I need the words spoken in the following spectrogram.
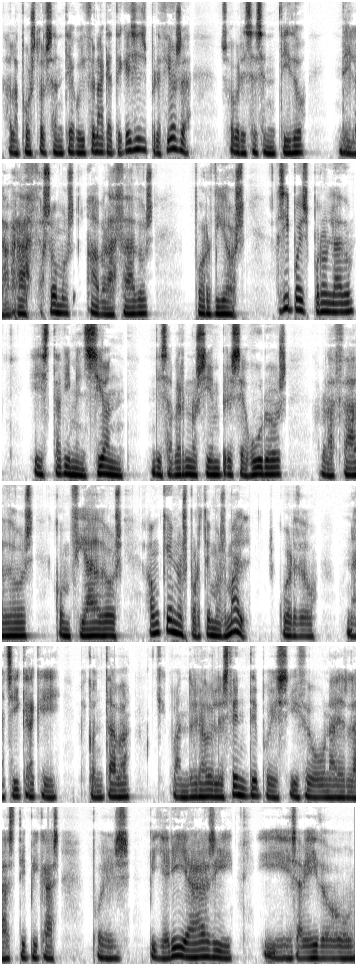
al apóstol Santiago, hizo una catequesis preciosa sobre ese sentido del abrazo. Somos abrazados por Dios. Así pues, por un lado, esta dimensión de sabernos siempre seguros, abrazados, confiados, aunque nos portemos mal. Recuerdo una chica que me contaba que cuando era adolescente, pues hizo una de las típicas, pues, pillerías y, y se había ido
